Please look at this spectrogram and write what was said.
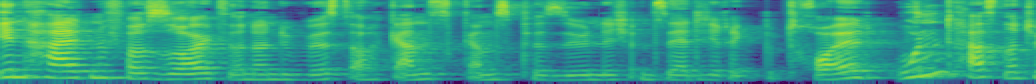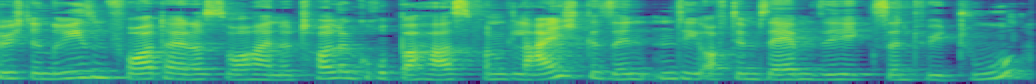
Inhalten versorgt, sondern du wirst auch ganz, ganz persönlich und sehr direkt betreut und hast natürlich den riesen Vorteil, dass du auch eine tolle Gruppe hast von gleich Gleichgesinnten, die auf demselben Weg sind wie du.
